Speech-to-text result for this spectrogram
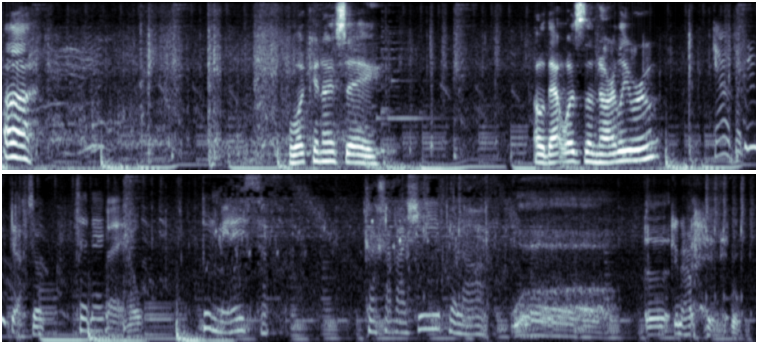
Ah. What can I say? Oh, that was the gnarly route? Pulminesa. Kasavashi pola. Uh, can I have it?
